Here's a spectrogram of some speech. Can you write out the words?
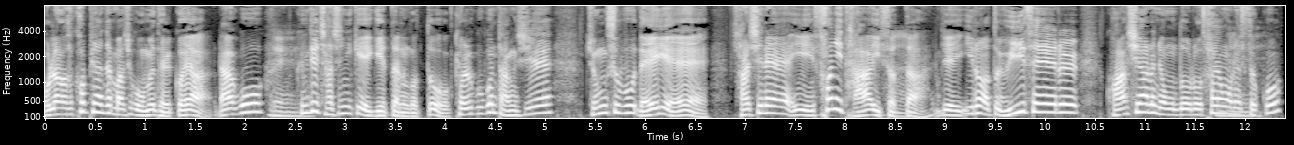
올라가서 커피 한 잔 마시고 오면 될 거야라고 네. 굉장히 자신 있게 얘기했다는 것도 결국은 당시에 중수부 내에 자신의 이 선이 다 있었다. 음. 이제 이런 어떤 위세를 과시하는 정도로 사용을 네. 했었고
